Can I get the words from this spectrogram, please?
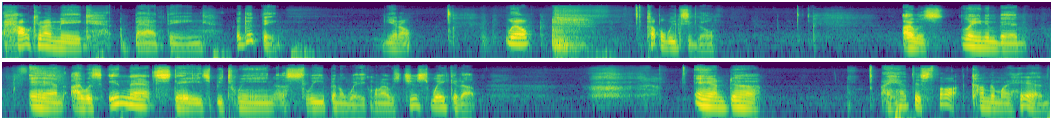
how can I make a bad thing a good thing? You know? Well, a couple weeks ago, I was laying in bed and I was in that stage between asleep and awake when I was just waking up. And uh, I had this thought come to my head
